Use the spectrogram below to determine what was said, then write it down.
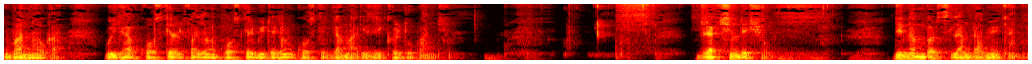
वन होगा। We have cos square alpha जमा कोस्केर बीटा जमा cos square gamma is equal to one direction ratio the numbers lambda mu gamma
